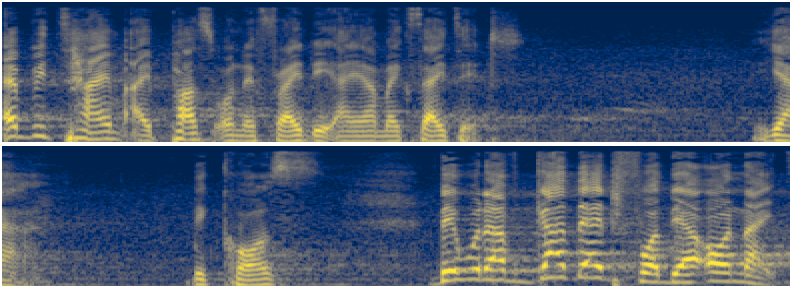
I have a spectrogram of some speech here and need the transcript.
Every time I pass on a Friday, I am excited. Yeah, because they would have gathered for their all night,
